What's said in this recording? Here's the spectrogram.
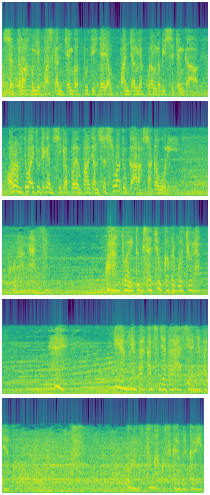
Setelah mengipaskan jenggot putihnya yang panjangnya kurang lebih sejengkal, orang tua itu dengan sigap melemparkan sesuatu ke arah Sakawuni. Kurang asem. Orang tua itu bisa juga berbuat curang. Hei, dia melemparkan senjata rahasianya padaku. Untung aku segera berkelit.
